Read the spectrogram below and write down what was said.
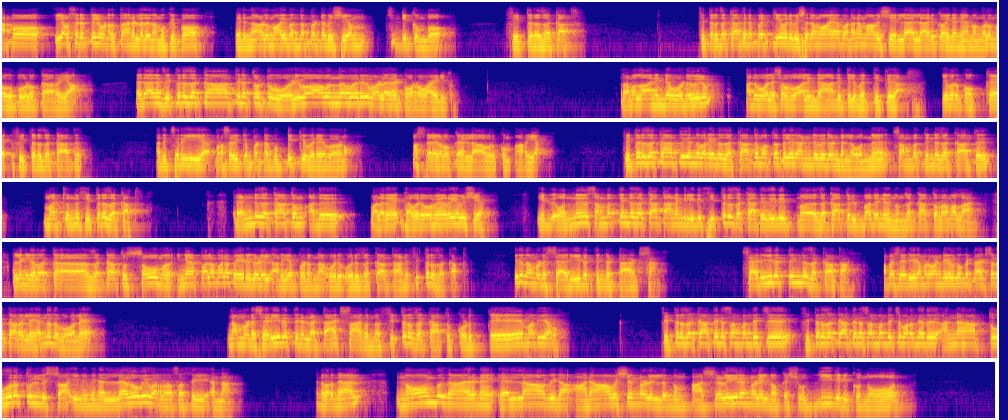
അപ്പോൾ ഈ അവസരത്തിൽ ഉണർത്താനുള്ളത് നമുക്കിപ്പോൾ പെരുന്നാളുമായി ബന്ധപ്പെട്ട വിഷയം ചിന്തിക്കുമ്പോൾ ഫിത്തർ സക്കാത്ത്. ഫിത്തർ സക്കാത്തിനെ പറ്റി ഒരു വിശദമായ പഠനം ആവശ്യമില്ല. എല്ലാവർക്കും അതിന്റെ നിയമങ്ങളും വകുപ്പുകളും ഒക്കെ അറിയാം. ഏതായാലും ഫിത്തർ സക്കാത്തിനെ തൊട്ട് ഒഴിവാവുന്നവർ വളരെ കുറവായിരിക്കും. റമലാനിന്റെ ഒടുവിലും അതുപോലെ ഷവ്വാലിന്റെ ആദ്യത്തിലും എത്തിക്കുക. ഇവർക്കൊക്കെ ഫിത്തർ സക്കാത്ത്. അത് ചെറിയ പ്രസവിക്കപ്പെട്ട കുട്ടിക്ക് വരെ വേണം. മസലകളൊക്കെ എല്ലാവർക്കും അറിയാം. ഫിത്തർ സക്കാത്ത് എന്ന് പറയുന്ന സക്കാത്ത് മൊത്തത്തിൽ രണ്ട് വിധം ഉണ്ടല്ലോ ഒന്ന് സമ്പത്തിന്റെ സക്കാത്ത് മറ്റൊന്ന് ഫിത്തർ സക്കാത്ത്. രണ്ട് സക്കാത്തും അത് വളരെ ഗൗരവമേറിയ വിഷയമാണ്. ഇത് ഒന്ന് സമ്പത്തിന്റെ സക്കാത്ത് ആണെങ്കിൽ ഇത് ഫിത്ർ സക്കാത്ത് ഇത് ഇത് സക്കാത്തുൽ ബദൻ എന്നും സക്കാത്തു റമലാൻ അല്ലെങ്കിൽ സക്കാത്തു സൗമ് ഇങ്ങനെ പല പല പേരുകളിൽ അറിയപ്പെടുന്ന ഒരു ഒരു സക്കാത്താണ് ഫിത്ർ സക്കാത്ത്. ഇത് നമ്മുടെ ശരീരത്തിന്റെ ടാക്സ് ആണ് ശരീരത്തിന്റെ സക്കാത്താണ്. അപ്പൊ ശരീരം നമ്മൾ വണ്ടികൾക്കൊക്കെ ടാക്സ് എടുക്കാറില്ലേ? എന്നതുപോലെ നമ്മുടെ ശരീരത്തിനുള്ള ടാക്സ് ആകുന്ന ഫിത്തർ സക്കാത്ത് കൊടുത്തേ മതിയാവും. ഫിത്തർ സക്കാത്തിനെ സംബന്ധിച്ച് ഫിത്തർ സക്കാത്തിനെ സംബന്ധിച്ച് പറഞ്ഞത് അന്നഹ തുഹറത്തുല്ലിസ്വാഇമിനല്ലവി വർറഫസി എന്നാണ്. എന്ന് പറഞ്ഞാൽ നോമ്പുകാരനെ എല്ലാവിധ അനാവശ്യങ്ങളിൽ നിന്നും അശ്ലീലങ്ങളിൽ നിന്നൊക്കെ ശുദ്ധീകരിക്കുന്നു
